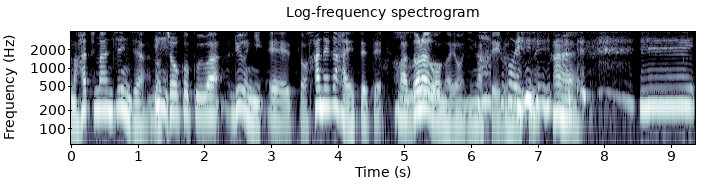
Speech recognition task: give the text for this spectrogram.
の八幡神社の彫刻は竜に、えーと、羽が生えてて、まあ、ドラゴンのようになっているんですね。はいえー、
